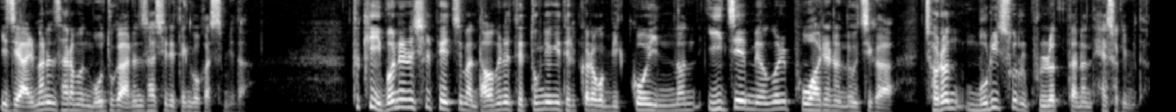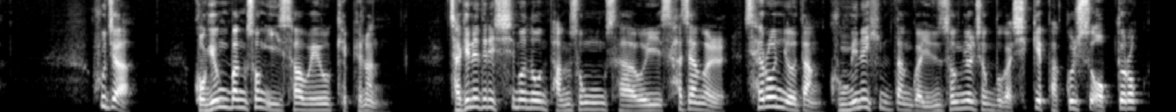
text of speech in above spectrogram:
이제 알만한 사람은 모두가 아는 사실이 된 것 같습니다. 특히 이번에는 실패했지만 다음에는 대통령이 될 거라고 믿고 있는 이재명을 보호하려는 의지가 저런 무리수를 불렀다는 해석입니다. 후자 공영방송 이사회의 개편은 자기네들이 심어놓은 방송사의 사장을 새로운 여당 국민의힘당과 윤석열 정부가 쉽게 바꿀 수 없도록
